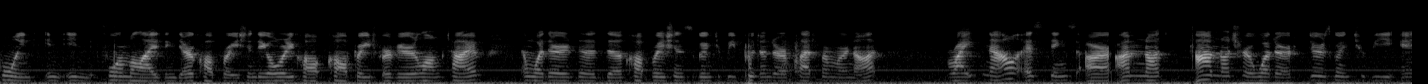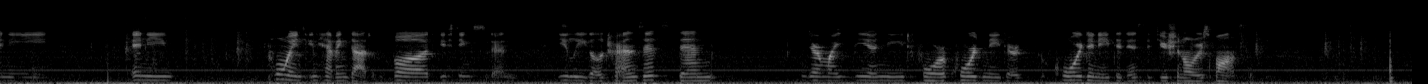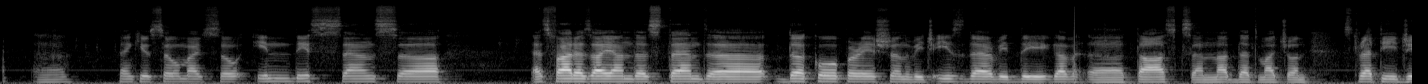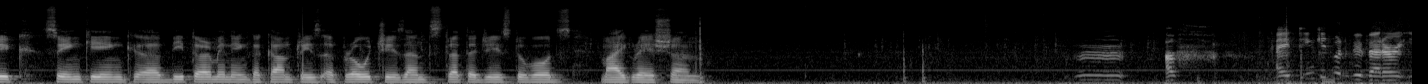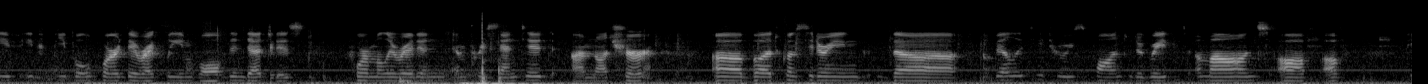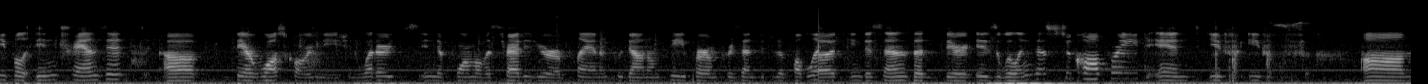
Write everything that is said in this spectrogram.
point in, in formalizing their cooperation. They already co- cooperate for a very long time, and whether the, the cooperation is going to be put under a platform or not. Right now, as things are, I'm not I'm not sure whether there's going to be any any point in having that. But if things then illegal transits, then there might be a need for coordinated coordinated institutional response. Uh, thank you so much. So, in this sense, uh, as far as I understand, uh, the cooperation which is there with the gov- uh, tasks and not that much on strategic thinking, uh, determining the country's approaches and strategies towards migration. Mm, I think it would be better if, if people who are directly involved in that. It is formally written and presented. I'm not sure. Uh, but considering the ability to respond to the great amount of, of people in transit, uh, there was coordination, whether it's in the form of a strategy or a plan and put down on paper and presented to the public, but in the sense that there is willingness to cooperate, and if if um,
